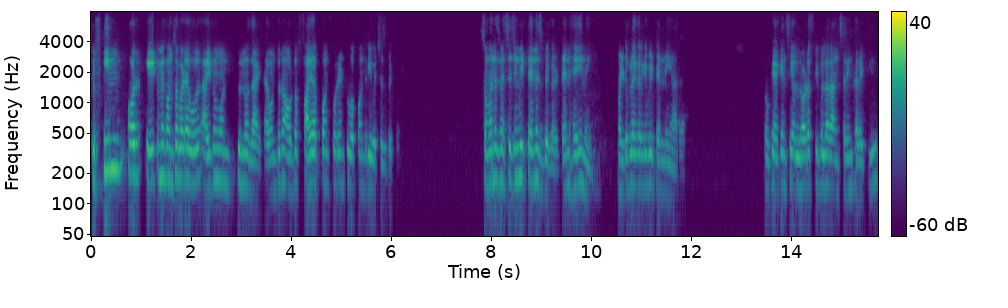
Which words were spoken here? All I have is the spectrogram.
15 or 8 में कौन सा बड़ा है वो I don't want to know that. I want to know out of 5 upon 4 and 2 upon 3 which is bigger. Someone is messaging me 10 is bigger. 10 है ही नहीं. Multiply करके भी 10 नहीं आ रहा है. Okay, I can see a lot of people are answering correctly.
